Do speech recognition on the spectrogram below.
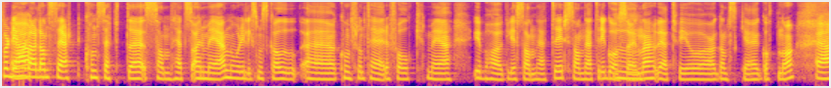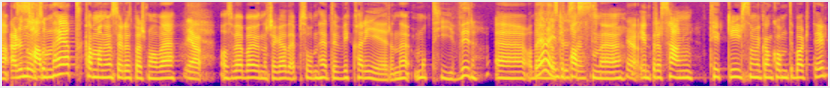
For de Ja. har da lansert konseptet Sannhetsarmeen, hvor de liksom skal uh, konfrontere folk med ubehagelige sannheter. Sannheter i gåseøyne vet vi jo ganske godt nå. Ja. Det noen som Sannhet kan man jo stille spørsmål ved. Og så vil jeg bare understreke at episoden heter 'Vikarierende motiver'. Og det Det er en ganske passende, Ja. interessant tittel som vi kan komme tilbake til.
